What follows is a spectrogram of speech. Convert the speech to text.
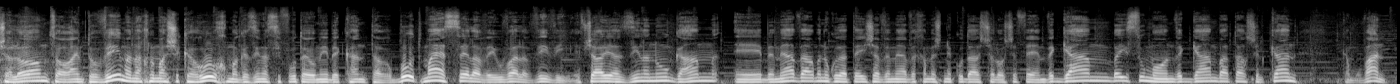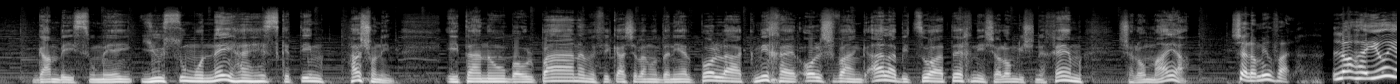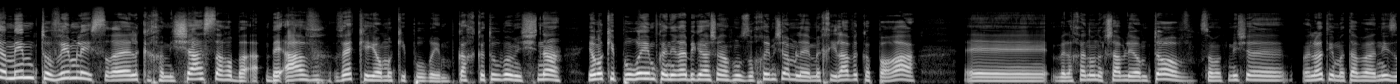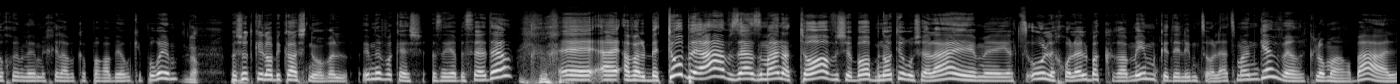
שלום, צהריים טובים, אנחנו מה שכרוך, מגזין הספרות היומי בכאן תרבות, מאיה סלע ויובל אביבי. אפשר להאזין לנו גם אה, ב-104.9 ו-105.3 FM, וגם ביישומון וגם באתר של כאן, כמובן, גם ביישומוני ההסכתים השונים. איתנו באולפן המפיקה שלנו דניאל פולק, מיכאל אולשוונג, על הביצוע הטכני, שלום לשניכם, שלום מאיה. שלום יובל. לא היו ימים טובים לישראל כ-15 באב וכיום הכיפורים. כך כתוב במשנה. יום הכיפורים, כנראה בגלל שאנחנו זוכים שם למחילה וכפרה, אה, ולכן הוא נחשב ליום טוב. זאת אומרת, מי ש... אני לא יודעת אם אתה ואני זוכים למחילה וכפרה ביום כיפורים. לא. פשוט כי לא ביקשנו, אבל אם נבקש, אז זה יהיה בסדר. אה, אבל בט"ו באב זה הזמן הטוב שבו בנות ירושלים אה, יצאו לחולל בכרמים כדי למצוא לעצמן גבר, כלומר, בעל.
